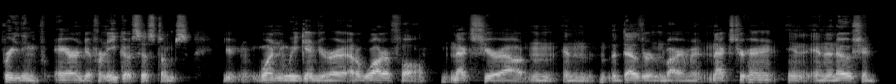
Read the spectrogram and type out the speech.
breathing air in different ecosystems. You, one weekend you're at a waterfall, next you're out in, in the desert environment, next you're in, in an ocean.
